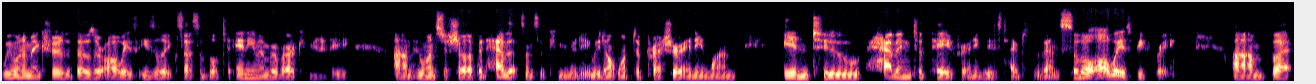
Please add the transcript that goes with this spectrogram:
We want to make sure that those are always easily accessible to any member of our community um, who wants to show up and have that sense of community. We don't want to pressure anyone into having to pay for any of these types of events. So they'll always be free. Um, but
